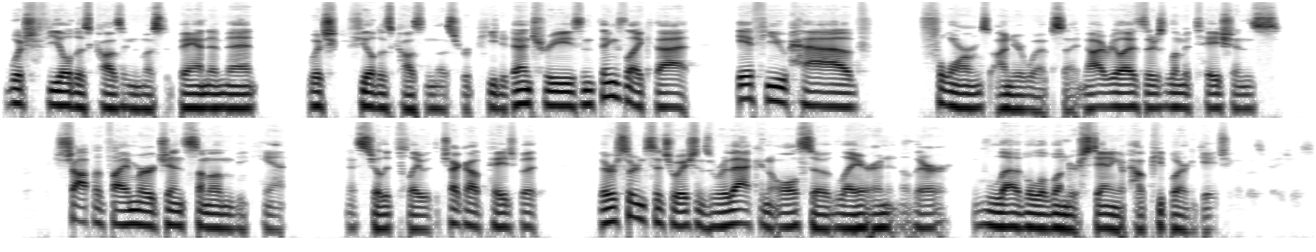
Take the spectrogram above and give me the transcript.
which field is causing the most abandonment, which field is causing the most repeated entries and things like that if you have forms on your website. Now I realize there's limitations for like Shopify merchants, some of them you can't necessarily play with the checkout page, but there are certain situations where that can also layer in another level of understanding of how people are engaging with those pages.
